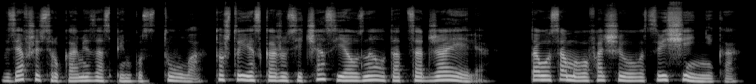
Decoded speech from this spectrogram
взявшись руками за спинку стула. То, что я скажу сейчас, я узнал от отца Джаэля, того самого фальшивого священника.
